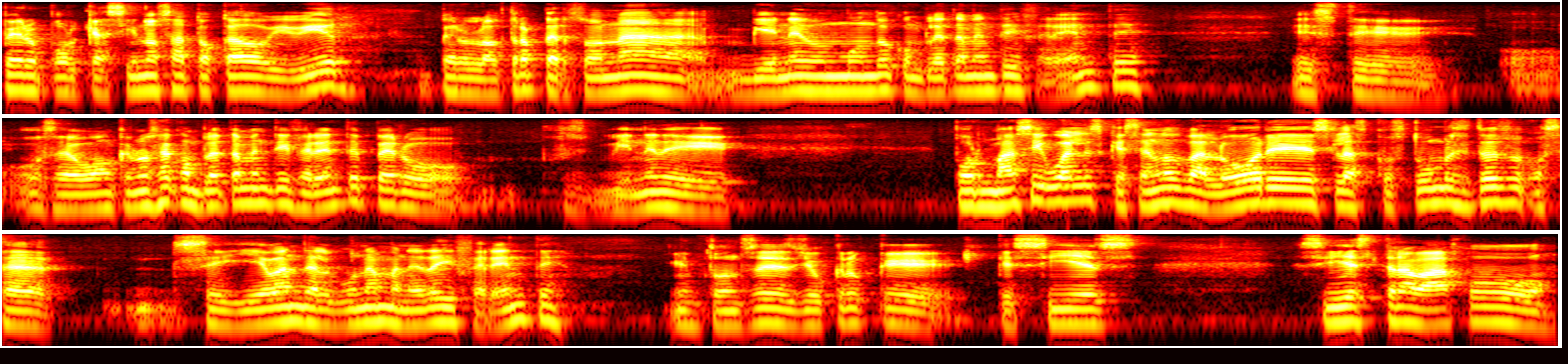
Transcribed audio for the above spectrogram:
pero porque así nos ha tocado vivir, pero la otra persona viene de un mundo completamente diferente, este, o, sea, aunque no sea completamente diferente, pero pues, viene de, por más iguales que sean los valores, las costumbres y todo eso, o sea, se llevan de alguna manera diferente. Entonces yo creo que, que sí es sí es trabajo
